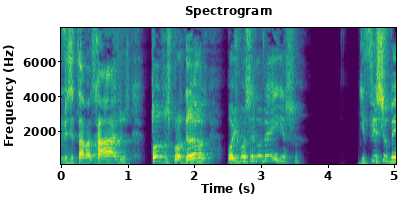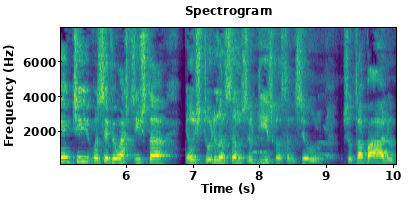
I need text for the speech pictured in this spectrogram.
visitava as rádios, todos os programas. Hoje você não vê isso. Dificilmente você vê um artista em um estúdio lançando o seu disco, lançando o seu, seu trabalho.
